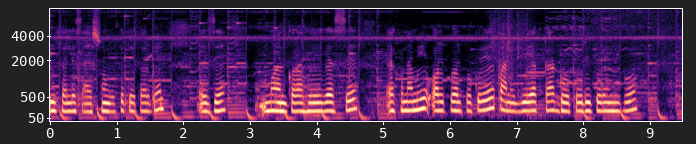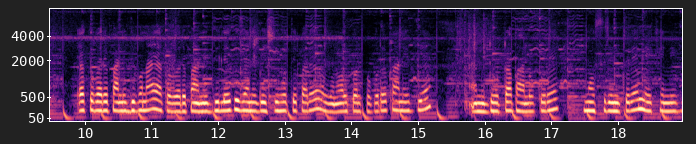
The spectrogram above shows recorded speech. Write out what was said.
বিকালে চায়ের সঙ্গে খেতে পারবেন। এই যে ময়ন করা হয়ে গেছে। এখন আমি অল্প অল্প করে পানি দিয়ে একটা ডো তৈরি করে নিব। একেবারে পানি দিব না, একেবারে পানি দিলে কি জানি বেশি হতে পারে। ওই জন্য অল্প অল্প করে পানি দিয়ে আমি ডোটা ভালো করে মসৃণ করে মেখে নিব।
